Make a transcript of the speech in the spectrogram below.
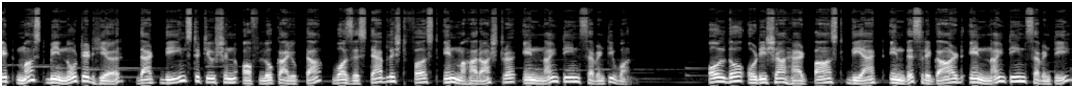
It must be noted here that the institution of Lokayukta was established first in Maharashtra in 1971. Although Odisha had passed the act in this regard in 1970,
